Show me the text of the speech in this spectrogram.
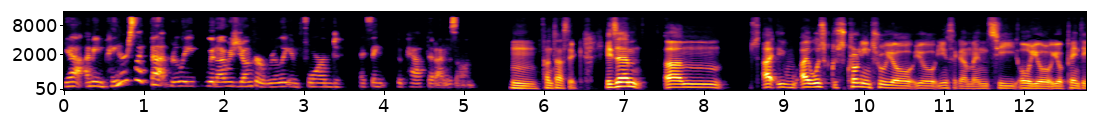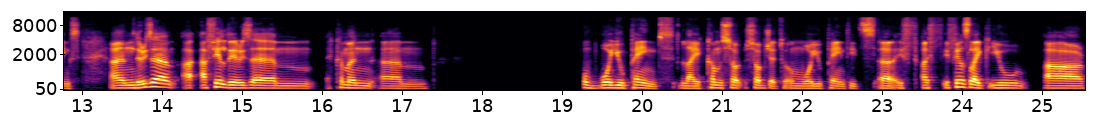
yeah, I mean, painters like that really, when I was younger, really informed, I think, the path that I was on. Mm, fantastic. Is um um I I was scrolling through your your Instagram and see all your your paintings, and there is a I feel there is a, um, a common um what you paint like come su subject on what you paint it's uh if it feels like you are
